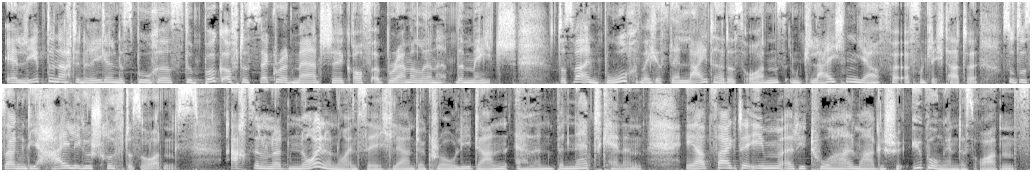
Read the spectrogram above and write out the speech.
Er lebte nach den Regeln des Buches The Book of the Sacred Magic of Abramelin the Mage. Das war ein Buch, welches der Leiter des Ordens im gleichen Jahr veröffentlicht hatte, sozusagen die heilige Schrift des Ordens. 1899 lernte Crowley dann Alan Bennett kennen. Er zeigte ihm ritualmagische Übungen des Ordens.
